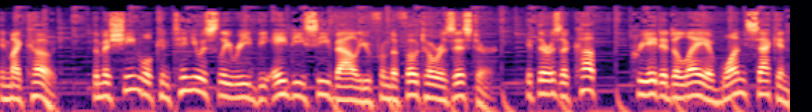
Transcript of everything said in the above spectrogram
In my code, the machine will continuously read the ADC value from the photoresistor. If there is a cup, create a delay of 1 second,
